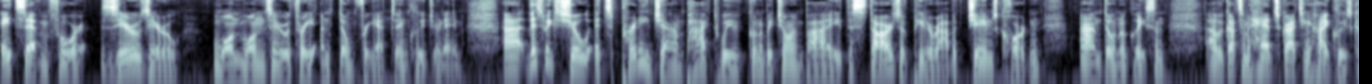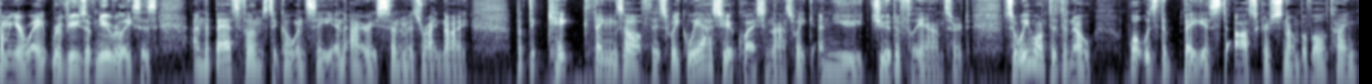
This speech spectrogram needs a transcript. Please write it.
874 1103 and don't forget to include your name. Uh, this week's show, it's pretty jam packed. We're going to be joined by the stars of Peter Rabbit, James Corden and Domhnall Gleeson. Uh, we've got some head scratching Haiclues coming your way, reviews of new releases, and the best films to go and see in Irish cinemas right now. But to kick things off this week, we asked you a question last week and you dutifully answered. So we wanted to know what was the biggest Oscar snub of all time?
